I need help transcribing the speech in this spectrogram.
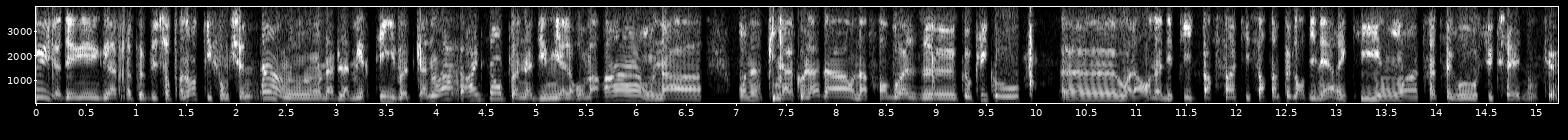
Oui, il y a des glaces un peu plus surprenantes qui fonctionnent bien. On a de la myrtille vodka noir, par exemple. On a du miel romarin. On a, on a pina colada. On a framboise euh, coquelicot. Euh, voilà, on a des petits parfums qui sortent un peu de l'ordinaire et qui ont un très très gros succès. Donc. Euh.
